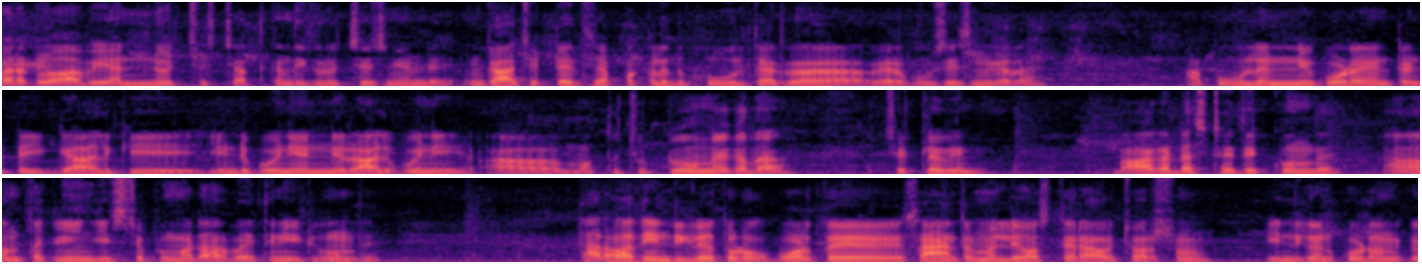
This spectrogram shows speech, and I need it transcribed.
పరకలు అవి అన్నీ వచ్చేసి చెత్త కింద ఎగిరి వచ్చేసినాయండి. ఇంకా ఆ చెట్టు అయితే చెప్పక్కర్లేదు. పువ్వులు తెగ విరపూసేసింది కదా. ఆ పువ్వులన్నీ కూడా ఏంటంటే ఈ గాలికి ఎండిపోయినాయి అన్నీ రాలిపోయినాయి. ఆ మొత్తం చుట్టూ ఉన్నాయి కదా చెట్లు అవి బాగా డస్ట్ అయితే ఎక్కువ ఉంది. అదంతా క్లీన్ చేసేటప్పుడు మా డాబా అయితే నీట్గా ఉంది. తర్వాత ఇంటికి తుడకపోతే సాయంత్రం మళ్ళీ వస్తే రావచ్చు వర్షం. ఎందుకు అనుకోవడానికి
